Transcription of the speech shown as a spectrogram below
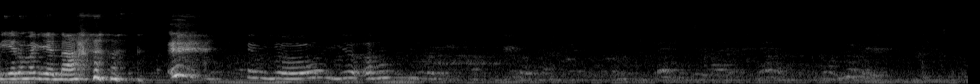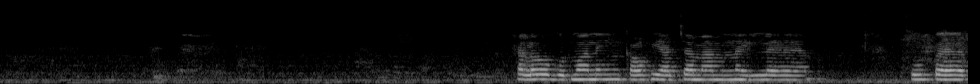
வீரமகி அண்ணா. ஐயோ ஐயோ. ஹலோ குட் மார்னிங் காஃபி ஆச்சா மேம் இன்னும் இல்லை. சூப்பர்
